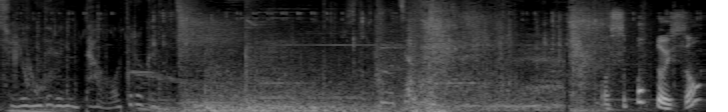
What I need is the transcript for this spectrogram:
주인들은 다 어디로 갔지? 어 스폭도 있어?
